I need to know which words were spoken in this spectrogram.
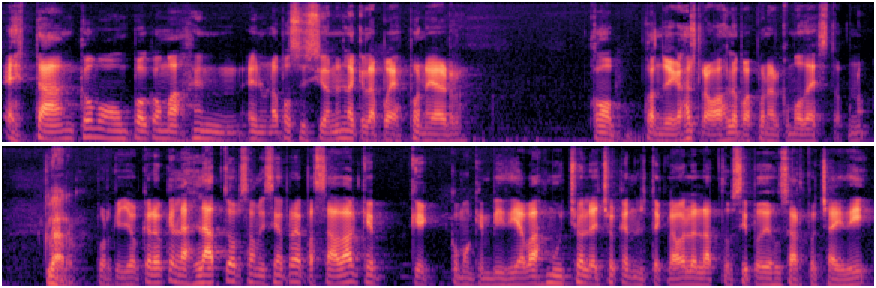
están como un poco más en, en una posición en la que la puedes poner como cuando llegas al trabajo la puedes poner como desktop, ¿no? Claro. Porque yo creo que en las laptops a mí siempre me pasaba que, que como que envidiabas mucho el hecho que en el teclado de la laptop sí podías usar Touch ID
